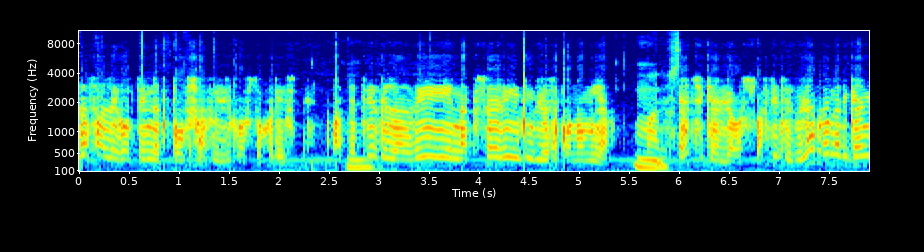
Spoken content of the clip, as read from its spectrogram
δεν θα λέγω ότι είναι τόσο φιλικό στο χρήστη. Απαιτεί δηλαδή να ξέρει βιβλιοθηκονομία. Μάλιστα. Έτσι κι αλλιώς. Αυτή τη δουλειά πρέπει να την κάνει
